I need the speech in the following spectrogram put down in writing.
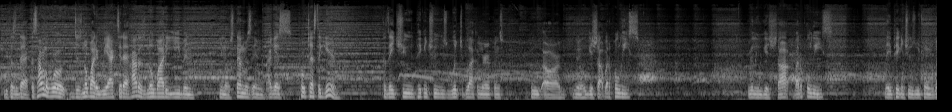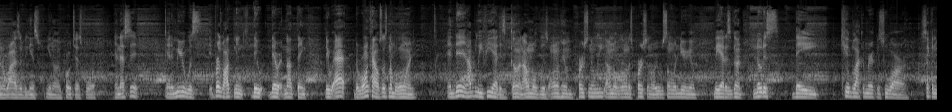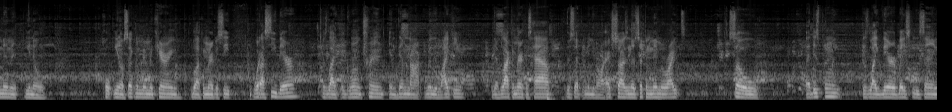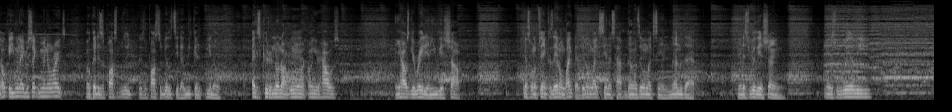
because of that. Because how in the world does nobody react to that? How does nobody even, you know, stand up and I guess protest again? Because they choose, pick and choose which Black Americans who are, you know, who get shot by the police, really who get shot by the police. They pick and choose which one we're gonna rise up against, you know, and protest for, and that's it. And Amir was first of all, I think they they were not think they were at the wrong house. That's number one. And then I believe he had his gun. I don't know if it was on him personally. I don't know if it was on his person or it was somewhere near him. But he had his gun. Notice they kill black Americans who are Second Amendment, you know, you know, Second Amendment carrying black Americans. See, what I see there is like a growing trend in them not really liking that black Americans have their second, you know, are exercising their Second Amendment rights. So at this point, it's like they're basically saying, okay, you want to have your Second Amendment rights? Okay, there's a possibility. There's a possibility that we can, you know, execute a no-knock warrant on your house, and your house get raided and you get shot. That's what I'm saying, because they don't like that. They don't like seeing us have guns. They don't like seeing none of that, and it's really a shame. It's really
